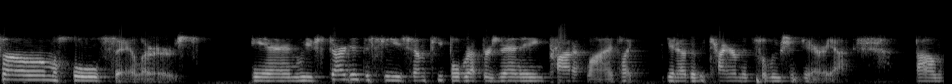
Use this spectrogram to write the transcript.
some wholesalers. And we've started to see some people representing product lines, like, you know, the retirement solutions area. Um,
